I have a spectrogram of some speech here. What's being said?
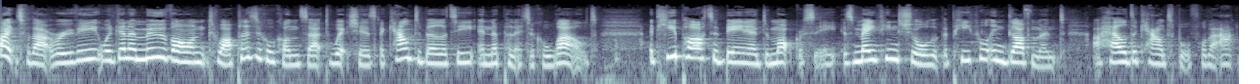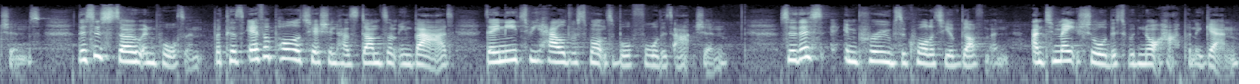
Thanks for that, Ruby. We're going to move on to our political concept, which is accountability in the political world. A key part of being a democracy is making sure that the people in government are held accountable for their actions. This is so important because if a politician has done something bad, they need to be held responsible for this action. So, this improves the quality of government and to make sure this would not happen again.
